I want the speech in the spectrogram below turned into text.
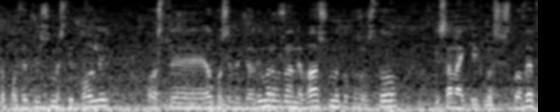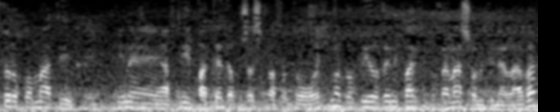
τοποθετήσουμε στην πόλη ώστε όπως είπε και ο Δήμαρχος να ανεβάσουμε το ποσοστό της ανακύκλωσης. Το δεύτερο κομμάτι είναι αυτή η πατέντα που σας είπα αυτό το όχημα το οποίο δεν υπάρχει πουθενά σε όλη την Ελλάδα.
